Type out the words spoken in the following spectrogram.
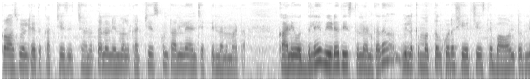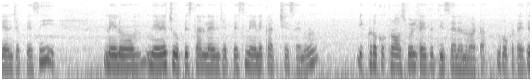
క్రాస్ బెల్ట్ అయితే కట్ చేసి ఇచ్చాను. తను నేను మళ్ళీ కట్ చేసుకుంటానులే అని చెప్పింది అనమాట కానీ వద్దులే వీడియో తీస్తున్నాను కదా వీళ్ళకి మొత్తం కూడా షేర్ చేస్తే బాగుంటుంది అని చెప్పేసి నేను నేనే చూపిస్తానులే అని చెప్పేసి నేనే కట్ చేశాను. ఇక్కడ ఒక క్రాస్ బెల్ట్ అయితే తీసాను అనమాట ఇంకొకటి అయితే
